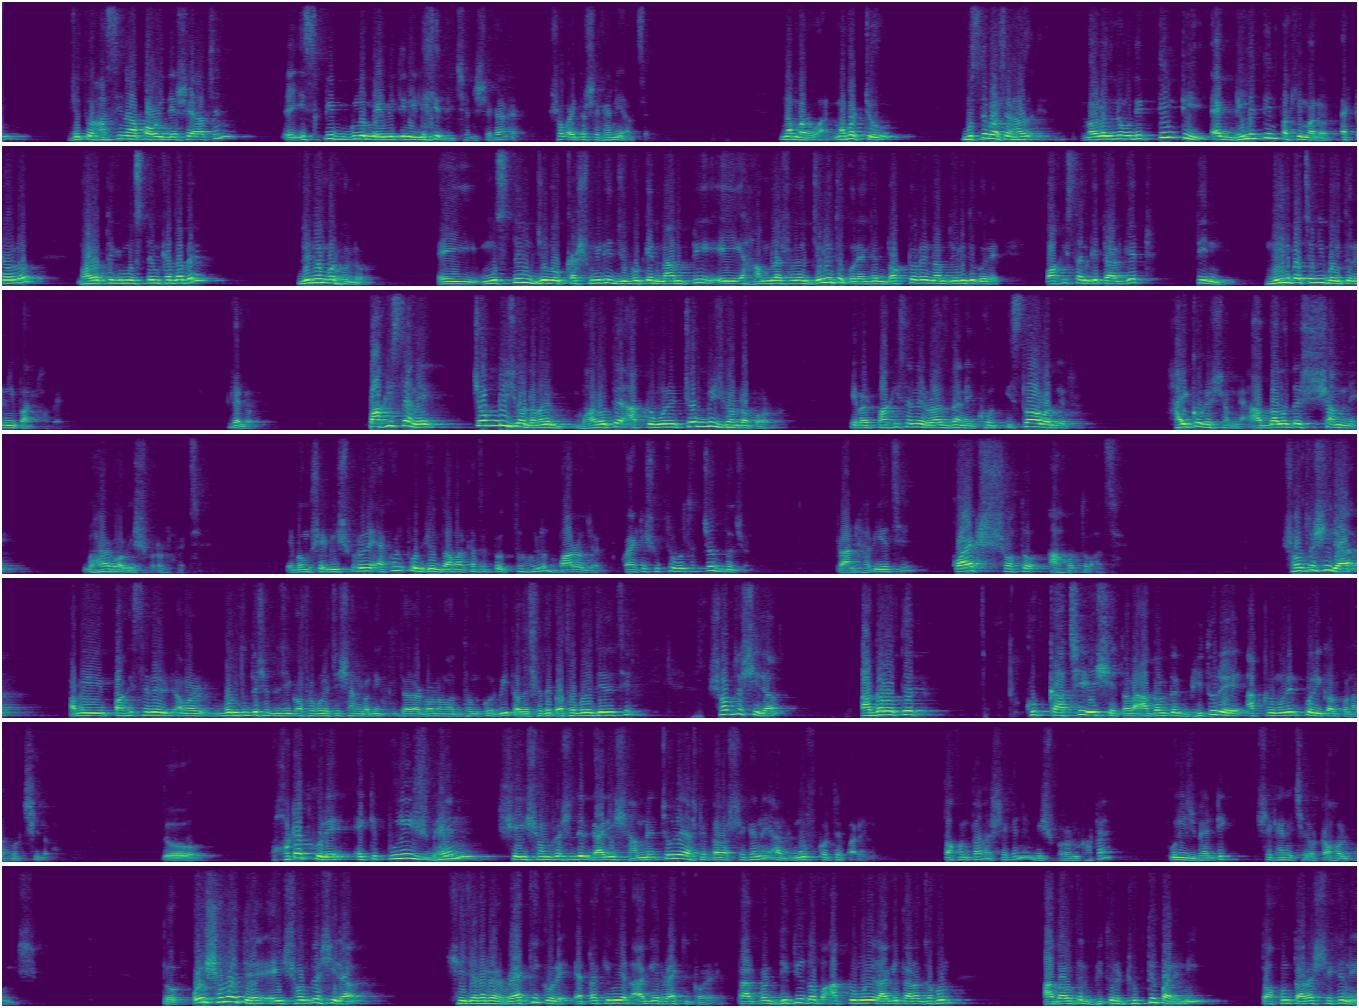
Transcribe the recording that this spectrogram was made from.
যেহেতু হাসিনা আপা ওই দেশে আছেন, এই স্ক্রিপ্টগুলো মেবি তিনি লিখে দিচ্ছেন সেখানে, সবাই তো সেখানেই আছে। নাম্বার ওয়ান নাম্বার টু বুঝতে পারছেন নরেন্দ্র মোদীর তিনটি, এক ঢিলে তিন পাখি মারার। একটা হলো ভারত থেকে মুসলিম খেদাবে দুই নম্বর হলো এই মুসলিম যুবক, কাশ্মীরি যুবকের নামটি এই হামলার সাথে জড়িত করে, একজন ডক্টরের নাম জড়িত করে পাকিস্তানকে টার্গেট তিন। নির্বাচনী বৈতরণী পার হবেন। গেল। পাকিস্তানে চব্বিশ ঘণ্টা মানে ভারতে আক্রমণের চব্বিশ ঘণ্টা পর, এবার পাকিস্তানের রাজধানী খোদ ইসলামাবাদের হাইকোর্টের সামনে, আদালতের সামনে ভয়াবহ বিস্ফোরণ হয়েছে। এবং সেই বিস্ফোরণে এখন পর্যন্ত আমার কাছে তথ্য হলো বারো জন, কয়েকটি সূত্র বলছে চোদ্দ জন প্রাণ হারিয়েছে, কয়েক শত আহত আছে। সন্ত্রাসীরা আমি পাকিস্তানের আমার বন্ধুদের সাথে যে কথা বলেছি, সাংবাদিক যারা গণমাধ্যম কর্মী, তাদের সাথে কথা বলে জেনেছি। সন্ত্রাসীরা আদালতের খুব কাছে এসে তারা আদালতের ভিতরে আক্রমণের পরিকল্পনা করছিল। তো হঠাৎ করে একটি পুলিশ ভ্যান সেই সন্ত্রাসীদের গাড়ির সামনে চলে আসলে তারা সেখানে আর মুভ করতে পারেনি। তখন তারা সেখানে বিস্ফোরণ ঘটায়। পুলিশ ভ্যানটি সেখানে ছিল টহল পুলিশ। তো ওই সময়তে এই সন্ত্রাসীরা সেই জায়গাটা র্যাকি করে অ্যাটাকিং এর আগে র্যাকি করে। তারপর দ্বিতীয় দফা আক্রমণের আগে তারা যখন আদালতের ভিতরে ঢুকতে পারেনি, তখন তারা সেখানে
